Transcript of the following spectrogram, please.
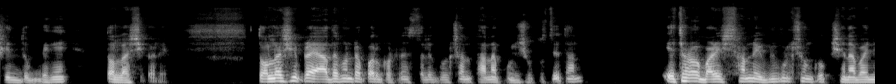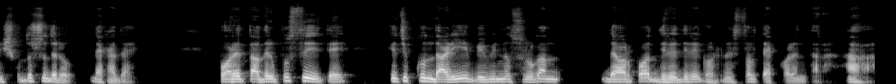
সিন্দুক ভেঙে তল্লাশি করে। তল্লাশি প্রায় আধা ঘণ্টা পর ঘটনাস্থলে গুলশান থানা পুলিশ উপস্থিত হন। এছাড়াও বাড়ির সামনে বিপুল সংখ্যক সেনাবাহিনীর সদস্যদেরও দেখা যায়। পরে তাদের উপস্থিতিতে কিছুক্ষণ দাঁড়িয়ে বিভিন্ন স্লোগান দেওয়ার পর ধীরে ধীরে ঘটনাস্থল ত্যাগ করেন তারা। হা।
